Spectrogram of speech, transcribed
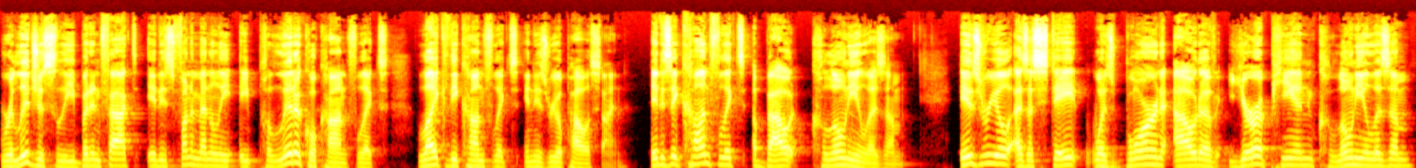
religiously, but in fact, it is fundamentally a political conflict like the conflict in Israel Palestine. It is a conflict about colonialism. Israel as a state was born out of European colonialism.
